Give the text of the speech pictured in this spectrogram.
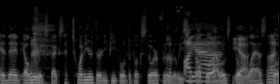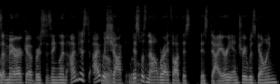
And then only expects 20 or 30 people at the bookstore for, For the, the release of Deathly book? Hallows, the Yeah. last Well, that's book. America versus England. I'm just I was No, shocked. This was not where I thought this this diary entry was going.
